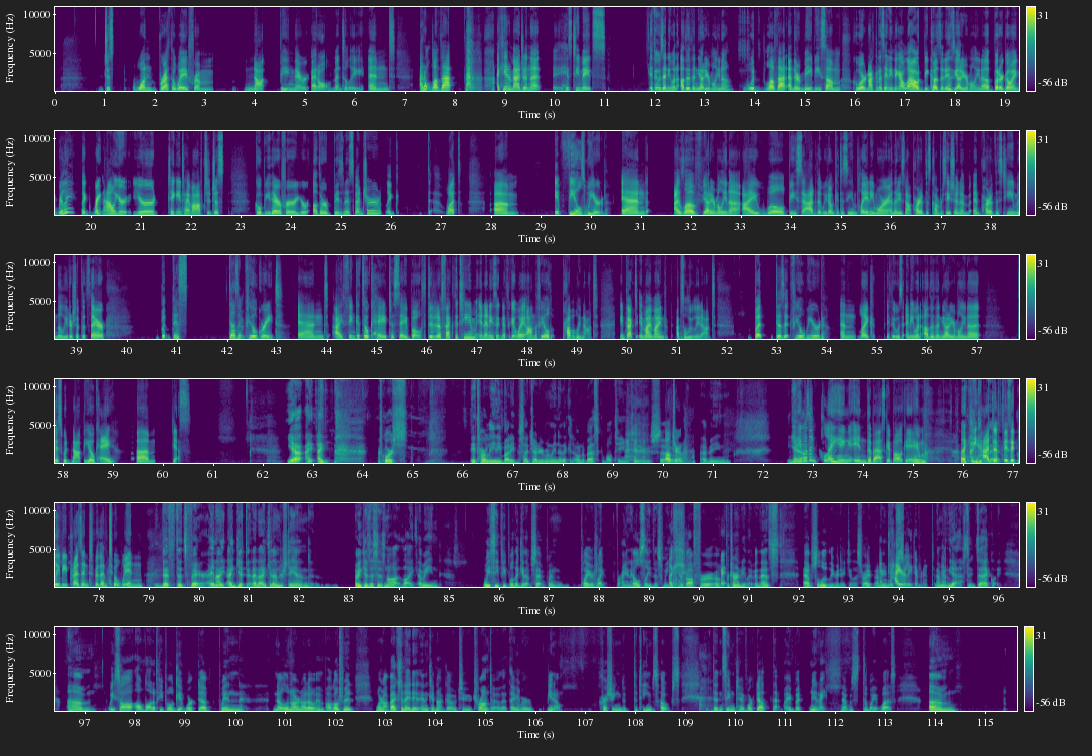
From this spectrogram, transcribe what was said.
just one breath away from not being there at all mentally. And I don't love that. I can't imagine that his teammates, if it was anyone other than Yadier Molina, would love that. And there may be some who are not going to say anything out loud because it is Yadier Molina, but are going, really? Like right now, you're you're taking time off to just go be there for your other business venture? Like, what? Um, it feels weird. And I love Yadier Molina. I will be sad that we don't get to see him play anymore and that he's not part of this conversation and, and part of this team and the leadership that's there. But this doesn't feel great. And I think it's okay to say both. Did it affect the team in any significant way on the field? Probably not. In fact, in my mind, absolutely not. But does it feel weird? And like, if it was anyone other than Yadier Molina, this would not be okay? Um, yes. Yeah, I, I, of course, it's hardly anybody besides Yadier Molina that could own a basketball team too. So, well, true. I mean, yeah, but he wasn't playing in the basketball game. like he had that. to physically be present for them to win. That's that's fair, and I I get that, and I can understand. I mean, because this is not like I mean, we see people that get upset when players like Ryan Helsley this week okay. took off for a right. paternity leave, and that's absolutely ridiculous, right? I mean, entirely different. I mean, yes, exactly. Um, we saw a lot of people get worked up when Nolan Arenado and Paul Goldschmidt were not vaccinated and could not go to Toronto. That they yeah. were, you know, crushing the, the, team's hopes. Didn't seem to have worked out that way, but you know, right. that was the way it was. Um,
